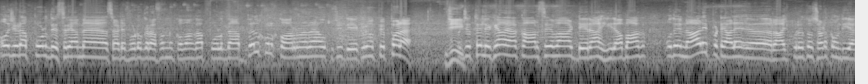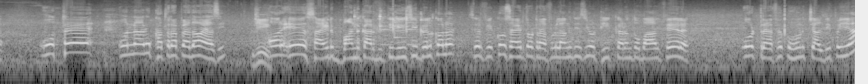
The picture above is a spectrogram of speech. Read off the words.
ਉਹ ਜਿਹੜਾ ਪੁਲ ਦਿਸ ਰਿਹਾ ਮੈਂ ਸਾਡੇ ਫੋਟੋਗ੍ਰਾਫਰ ਨੂੰ ਕਵਾਂਗਾ ਪੁਲ ਦਾ ਬਿਲਕੁਲ ਕਾਰਨਰ ਹੈ ਉਹ ਤੁਸੀਂ ਦੇਖ ਰਹੇ ਹੋ ਪਿੱਪਲ ਹੈ ਜੀ। ਜਿੱਥੇ ਲਿਖਿਆ ਹੋਇਆ ਕਾਰ ਸੇਵਾ ਡੇਰਾ ਹੀਰਾ ਬਾਗ ਉਹਦੇ ਨਾਲ ਹੀ ਪਟਿਆਲੇ ਰਾਜਪੁਰੇ ਤੋਂ ਸੜਕ ਆਉਂਦੀ ਹੈ ਉੱਥੇ ਉਹਨਾਂ ਨੂੰ ਖਤਰਾ ਪੈਦਾ ਹੋਇਆ ਸੀ ਜੀ। ਔਰ ਇਹ ਸਾਈਡ ਬੰਦ ਕਰ ਦਿੱਤੀ ਗਈ ਸੀ ਬਿਲਕੁਲ ਸਿਰਫ ਇੱਕੋ ਸਾਈਡ ਤੋਂ ਟ੍ਰੈਫਿਕ ਲੰਘਦੀ ਸੀ ਉਹ ਠੀਕ ਕਰਨ ਤੋਂ ਬਾਅਦ ਫਿਰ ਉਹ ਟ੍ਰੈਫਿਕ ਹੁਣ ਚੱਲਦੀ ਪਈ ਆ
